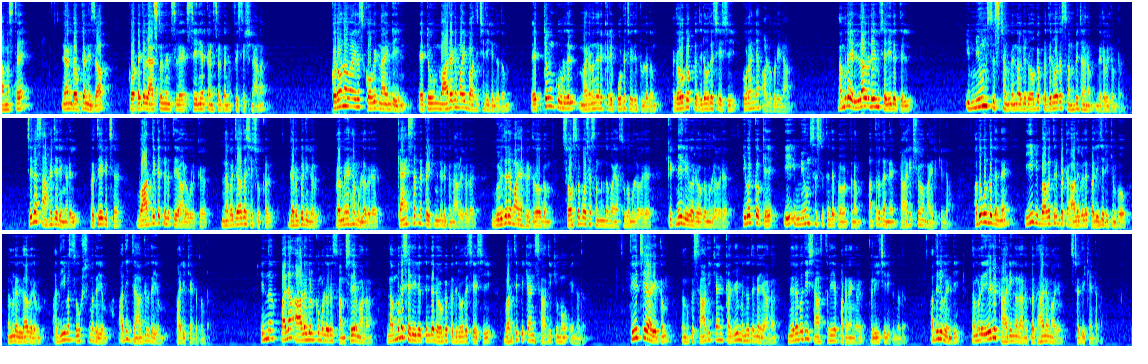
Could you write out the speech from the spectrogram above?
നമസ്തേ. ഞാൻ ഡോക്ടർ നിസാബ് കോട്ടക്കൽ ആസ്ട്രമിംസിലെ senior consultant ഫിസിഷ്യനാണ്. കൊറോണ വൈറസ് കോവിഡ് നയന്റീൻ ഏറ്റവും മാരകമായി ബാധിച്ചിരിക്കുന്നതും ഏറ്റവും കൂടുതൽ മരണനിരക്ക് റിപ്പോർട്ട് ചെയ്തിട്ടുള്ളതും രോഗപ്രതിരോധ ശേഷി കുറഞ്ഞ ആളുകളിലാണ്. നമ്മുടെ എല്ലാവരുടെയും ശരീരത്തിൽ ഇമ്മ്യൂൺ സിസ്റ്റം എന്ന ഒരു രോഗപ്രതിരോധ സംവിധാനം നിലവിലുണ്ട്. ചില സാഹചര്യങ്ങളിൽ പ്രത്യേകിച്ച് വാർദ്ധക്യത്തിലെത്തിയ ആളുകൾക്ക് നവജാത ശിശുക്കൾ ഗർഭിണികൾ പ്രമേഹമുള്ളവർ ക്യാൻസറിന് ട്രീറ്റ്മെന്റ് എടുക്കുന്ന ആളുകൾ ഗുരുതരമായ ഹൃദ്രോഗം ശ്വാസകോശ സംബന്ധമായ അസുഖമുള്ളവർ കിഡ്നി ലിവർ രോഗമുള്ളവർ ഇവർക്കൊക്കെ ഈ ഇമ്മ്യൂൺ സിസ്റ്റത്തിന്റെ പ്രവർത്തനം അത്ര തന്നെ കാര്യക്ഷമമായിരിക്കില്ല. അതുകൊണ്ട് തന്നെ ഈ വിഭാഗത്തിൽപ്പെട്ട ആളുകളെ പരിചരിക്കുമ്പോൾ നമ്മളെല്ലാവരും അതീവ സൂക്ഷ്മതയും അതിജാഗ്രതയും പാലിക്കേണ്ടതുണ്ട്. ഇന്ന് പല ആളുകൾക്കുമുള്ളൊരു സംശയമാണ് നമ്മുടെ ശരീരത്തിന്റെ രോഗപ്രതിരോധ ശേഷി വർദ്ധിപ്പിക്കാൻ സാധിക്കുമോ എന്നത്. തീർച്ചയായിട്ടും നമുക്ക് സാധിക്കാൻ കഴിയുമെന്ന് തന്നെയാണ് നിരവധി ശാസ്ത്രീയ പഠനങ്ങൾ തെളിയിച്ചിരിക്കുന്നത്. അതിനുവേണ്ടി നമ്മൾ ഏഴ് കാര്യങ്ങളാണ് പ്രധാനമായും ശ്രദ്ധിക്കേണ്ടത്.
